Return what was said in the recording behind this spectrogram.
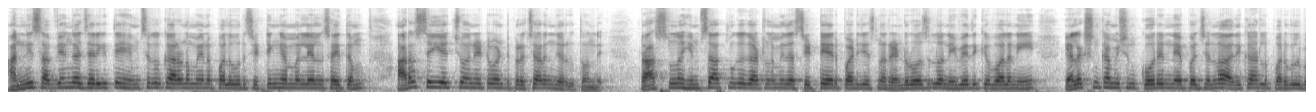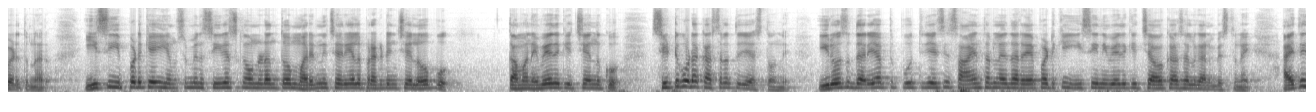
అన్ని సవ్యంగా జరిగితే హింసకు కారణమైన పలువురు సిట్టింగ్ ఎమ్మెల్యేలను సైతం అరెస్ట్ చేయొచ్చు అనేటువంటి ప్రచారం జరుగుతోంది. రాష్ట్రంలో హింసాత్మక ఘటనల మీద సిట్ ఏర్పాటు చేసిన రెండు రోజుల్లో నివేదిక ఇవ్వాలని ఎలక్షన్ కమిషన్ కోరిన నేపథ్యంలో అధికారులు పరుగులు పెడుతున్నారు. ఈసీ ఇప్పటికే ఈ హింస మీద సీరియస్గా ఉండడంతో మరిన్ని చర్యలు ప్రకటించే లోపు తమ నివేదిక ఇచ్చేందుకు సిట్ కూడా కసరత్తు చేస్తోంది. ఈరోజు దర్యాప్తు పూర్తి చేసి సాయంత్రం లేదా రేపటికి ఈసీ నివేదిక ఇచ్చే అవకాశాలు కనిపిస్తున్నాయి. అయితే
